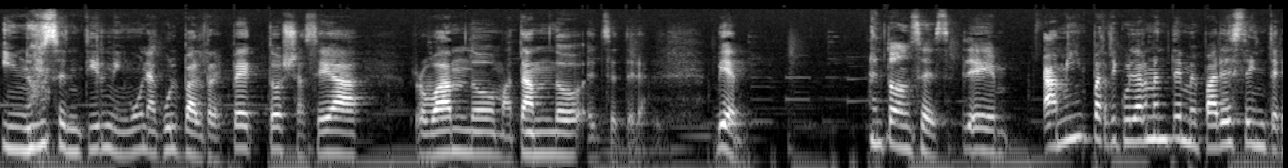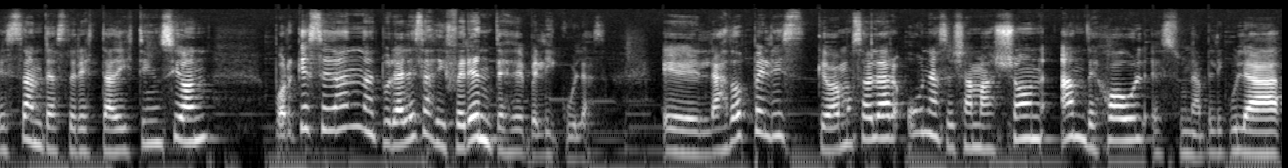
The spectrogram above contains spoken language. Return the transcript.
y no sentir ninguna culpa al respecto, ya sea robando, matando, etc. Bien, entonces, eh, a mí particularmente me parece interesante hacer esta distinción porque se dan naturalezas diferentes de películas. Eh, las dos pelis que vamos a hablar, una se llama John and the Hole, es una película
